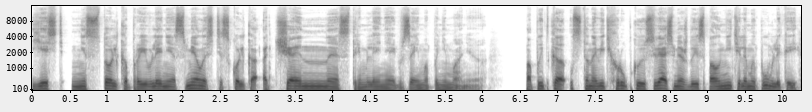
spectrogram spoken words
есть не столько проявление смелости, сколько отчаянное стремление к взаимопониманию? Попытка установить хрупкую связь между исполнителем и публикой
